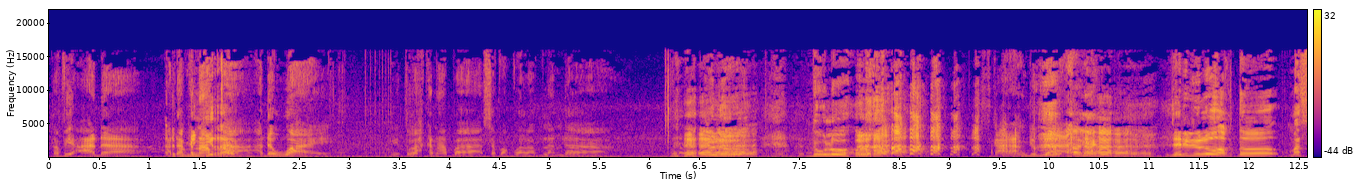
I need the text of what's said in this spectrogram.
tapi ada Ada ada, pemikiran. kenapa, ada why. Itulah kenapa sepak bola Belanda Dulu. dulu. Sekarang juga. Oke. Jadi dulu waktu Mas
